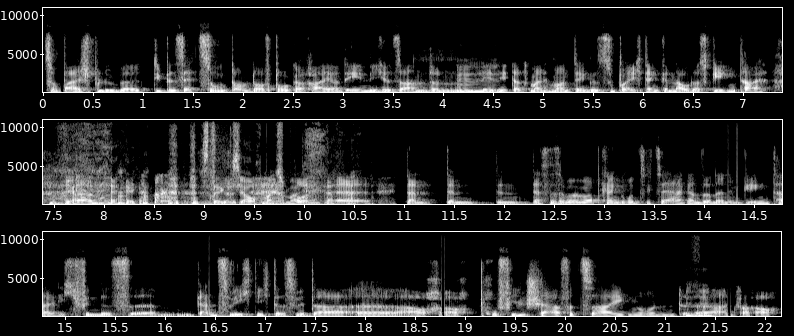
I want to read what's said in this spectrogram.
zum Beispiel über die Besetzung Dondorf-Druckerei und ähnliche Sachen, dann mhm. lese ich das manchmal und denke, super, ich denke genau das Gegenteil. Ja. Ähm, das denke ich auch manchmal. Und äh, dann, denn, denn, das ist aber überhaupt kein Grund, sich zu ärgern, sondern im Gegenteil. Ich finde es ähm, ganz wichtig, dass wir da äh, auch, auch Profilschärfe zeigen und mhm. äh, einfach auch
